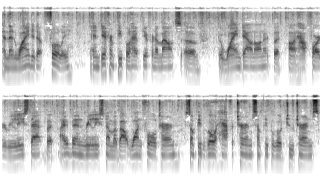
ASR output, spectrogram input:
and then wind it up fully. And different people have different amounts of the wind down on it, but on how far to release that. But I've been releasing them about one full turn. Some people go half a turn, some people go two turns.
